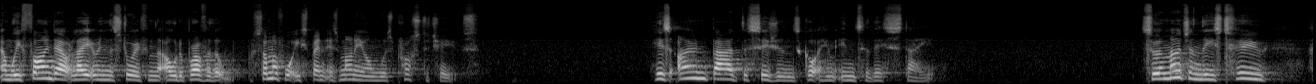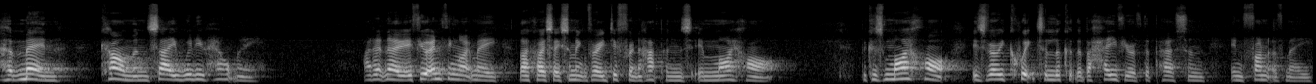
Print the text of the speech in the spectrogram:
And we find out later in the story from the older brother that some of what he spent his money on was prostitutes. His own bad decisions got him into this state. So imagine these two uh, men come and say, Will you help me? I don't know, if you're anything like me, like I say, something very different happens in my heart. Because my heart is very quick to look at the behavior of the person in front of me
